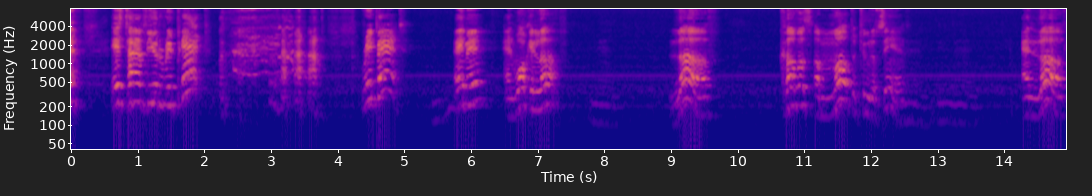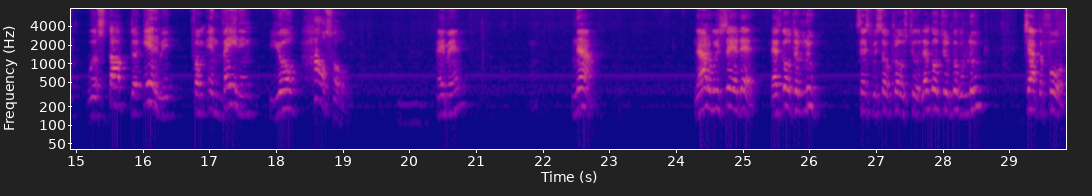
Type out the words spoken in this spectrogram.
it's time for you to repent. repent, amen, and walk in love. Love covers a multitude of sins, and love will stop the enemy from invading your household. Amen. Now, now that we've said that, let's go to Luke, since we're so close to it. Let's go to the book of Luke, chapter 4.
